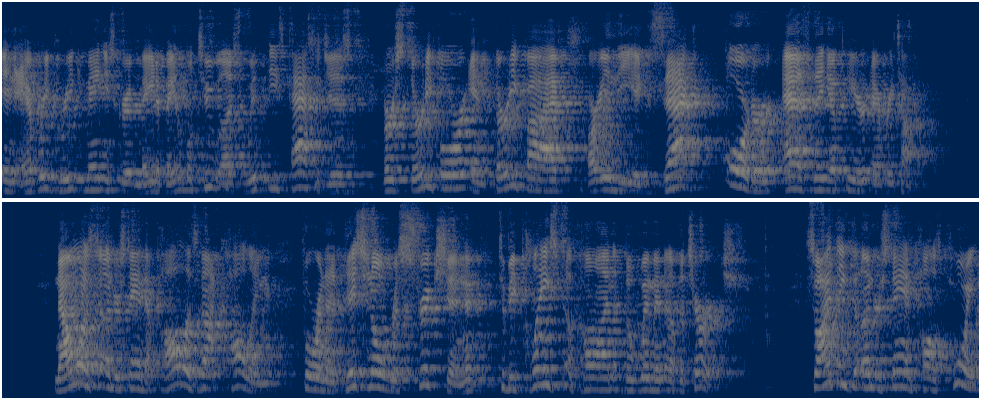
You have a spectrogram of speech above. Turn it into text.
in every Greek manuscript made available to us with these passages, verse 34 and 35 are in the exact order as they appear every time. Now, I want us to understand that Paul is not calling for an additional restriction to be placed upon the women of the church. So I think to understand Paul's point,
